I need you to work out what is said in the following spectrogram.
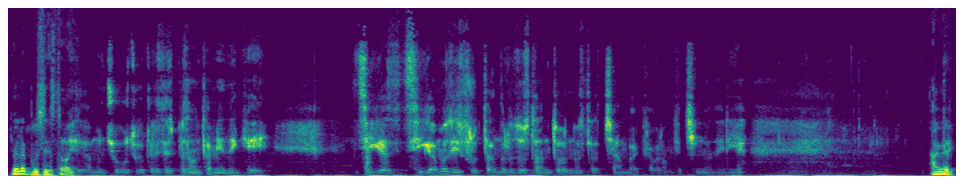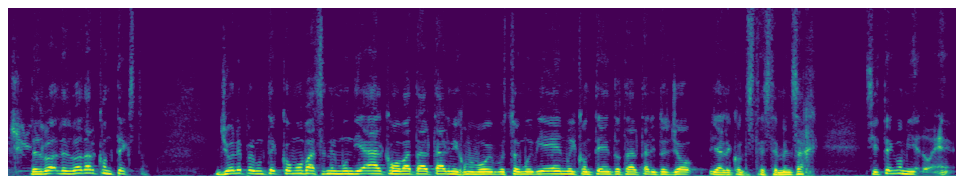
Yo le puse esto hoy. Me da mucho gusto que te estés también de que sigas, sigamos disfrutando los dos tanto nuestra chamba, cabrón, qué chingonería. A ver, les voy a, les voy a dar contexto. Yo le pregunté cómo vas en el mundial, cómo va tal, tal, y me dijo, me voy, estoy muy bien, muy contento, tal, tal. Entonces yo ya le contesté este mensaje. Sí tengo miedo, ¿eh?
